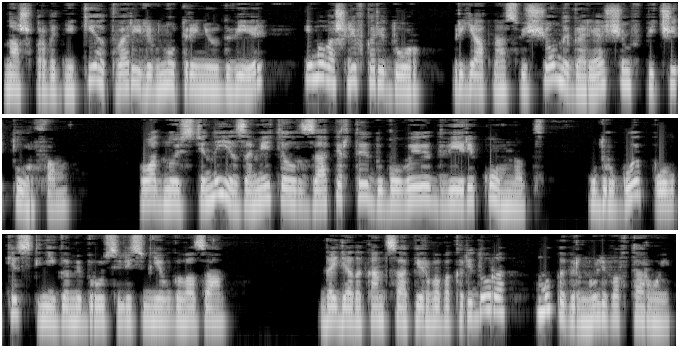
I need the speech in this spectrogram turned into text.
Наши проводники отворили внутреннюю дверь, и мы вошли в коридор, приятно освещенный горящим в печи торфом. У одной стены я заметил запертые дубовые двери комнат. У другой полки с книгами бросились мне в глаза. Дойдя до конца первого коридора, мы повернули во второй.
